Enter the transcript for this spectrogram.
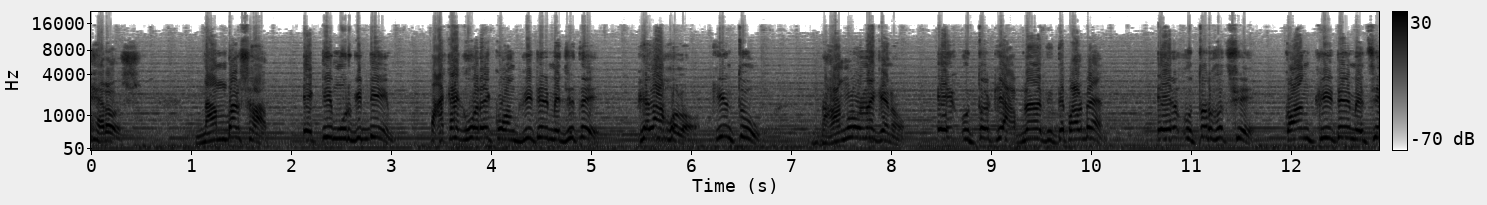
ঢেঁড়স। নাম্বার সাত, একটি মুরগির ডিম পাকা ঘরে কংক্রিটের মেঝেতে ফেলা হলো, কিন্তু ভাঙলো না কেন? এই উত্তর কি আপনারা দিতে পারবেন? এর উত্তর হচ্ছে কংক্রিটের মেঝে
